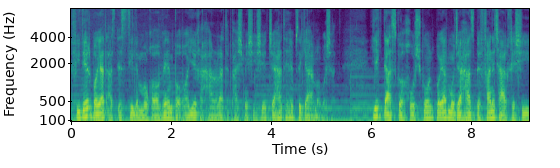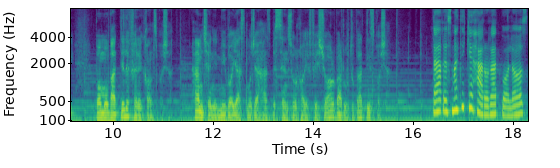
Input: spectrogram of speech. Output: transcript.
فیدر باید از استیل مقاوم با عایق حرارت پشم شیشه جهت حفظ گرما باشد. یک دستگاه خوشکن باید مجهز به فن چرخشی با مبدل فرکانس باشد. همچنین می بایست مجهز به سنسورهای فشار و رطوبت نیز باشد. در قسمتی که حرارت بالاست،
